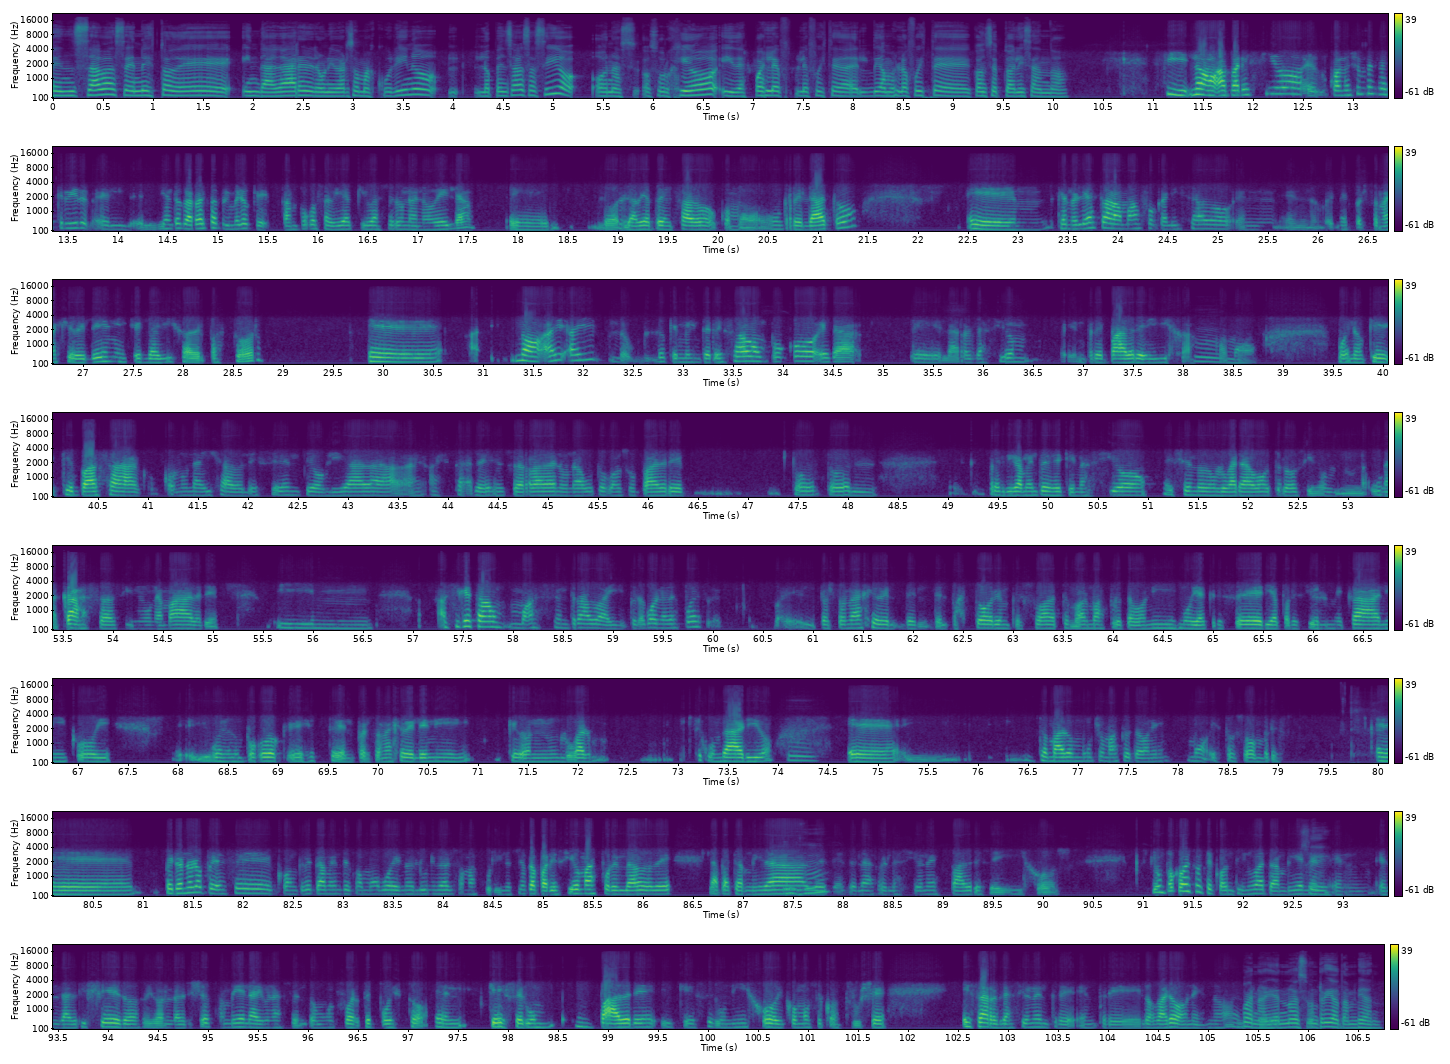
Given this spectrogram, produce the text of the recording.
¿Pensabas en esto de indagar en el universo masculino? ¿Lo pensabas así o, o, surgió y después le, fuiste, digamos, lo fuiste conceptualizando? Sí, no, apareció, eh, cuando yo empecé a escribir El, viento que primero que tampoco sabía que iba a ser una novela, eh, lo, había pensado como un relato, eh, que en realidad estaba más focalizado en, en, en el personaje de Lenny, que es la hija del pastor, eh, no, ahí, ahí lo, lo, que me interesaba un poco era eh, la relación entre padre e hija, mm. como, bueno, ¿qué, ¿qué pasa con una hija adolescente obligada a, estar encerrada en un auto con su padre todo, todo el prácticamente desde que nació, yendo de un lugar a otro, sin una casa, sin una madre. Y mm, así que estaba más centrado ahí. Pero bueno, después el personaje del, del, pastor empezó a tomar más protagonismo y a crecer y apareció el mecánico y, y bueno, un poco que este el personaje de Lenny quedó en un lugar secundario mm. eh, y, tomaron mucho más protagonismo estos hombres. Eh, pero no lo pensé concretamente como, bueno, el universo masculino, sino que apareció más por el lado de la paternidad, de, las relaciones padres e hijos, que un poco eso se continúa también en, ladrilleros, digo, en ladrilleros también hay un acento muy fuerte puesto en qué es ser un, padre y qué es ser un hijo y cómo se construye esa relación entre entre los varones, ¿no? bueno, y No es un río también.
